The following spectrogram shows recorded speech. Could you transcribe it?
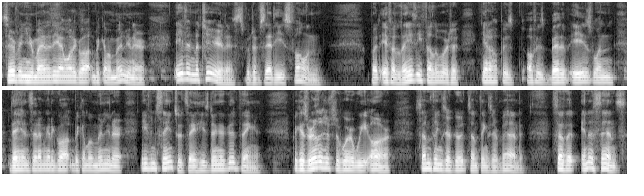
serving humanity, I want to go out and become a millionaire. Even materialists would have said he's fallen. But if a lazy fellow were to get off his, off his bed of ease one day and said, I'm going to go out and become a millionaire, even saints would say he's doing a good thing. Because relative to where we are, some things are good, some things are bad. So that in a sense,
